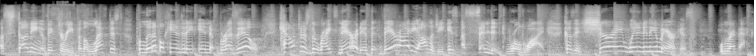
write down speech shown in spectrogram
a stunning victory for the leftist political candidate in Brazil counters the right's narrative that their ideology is ascendant worldwide, because it sure ain't winning in the Americas. We'll be right back.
